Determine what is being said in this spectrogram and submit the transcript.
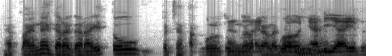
headline-nya gara-gara itu pencetak gol tunggal Piala Golnya dia itu.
